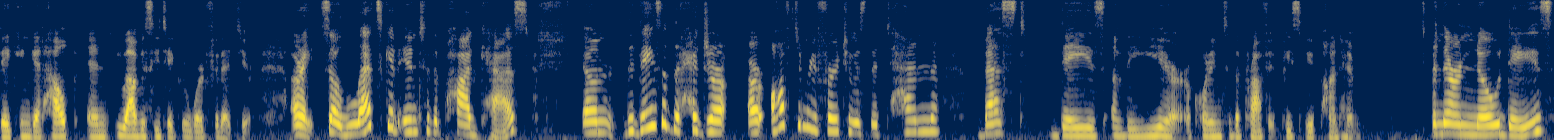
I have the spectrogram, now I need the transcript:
they can get help and you obviously take reward for that too. All right so let's get into the podcast. Um, the days of the Hijjah are often referred to as the 10 best days of the year according to the prophet peace be upon him and there are no days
